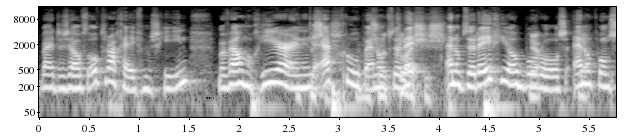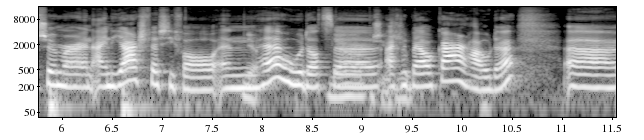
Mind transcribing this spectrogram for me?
bij dezelfde opdrachtgever misschien... maar wel nog hier en in Precies, de appgroep... En op, de en op de regioborrels... Ja, en ja. op ons summer- en eindejaarsfestival. En hè, hoe we dat eh, eigenlijk bij elkaar houden... Uh,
